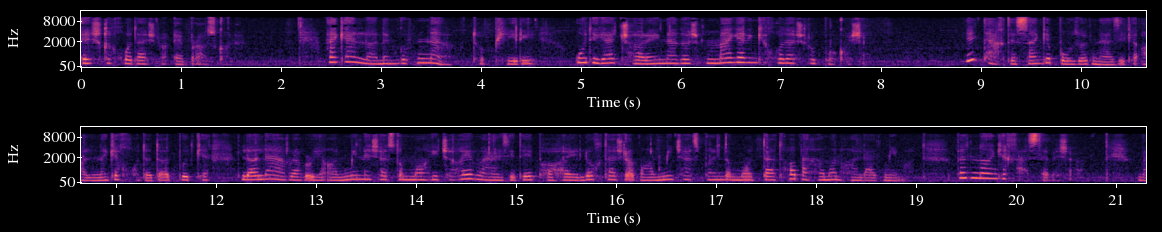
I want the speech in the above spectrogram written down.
عشق خودش را ابراز کند. اگر لاله می‌گفت نه تو پیری او دیگر چاره ای نداشت مگر اینکه خودش را بکشد یک تخت سنگ بزرگ نزدیک آلنک خداداد بود که لاله اغرب روی آن می نشست و ماهیچه های ورزیده پاهای لختش را با آن می چسبانید و مدتها به همان حالت می ماند بدون آنکه خسته بشود. و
